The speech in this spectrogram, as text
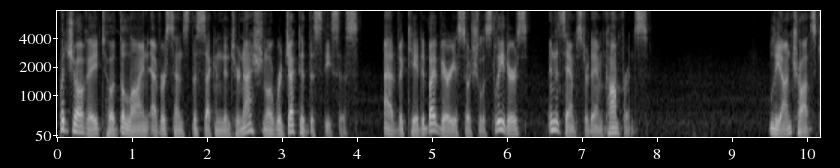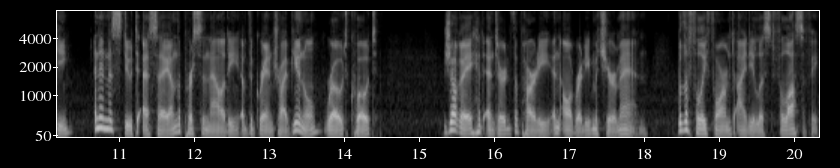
But Jaurès towed the line ever since the Second International rejected this thesis, advocated by various socialist leaders in its Amsterdam conference. Leon Trotsky, in an astute essay on the personality of the Grand Tribunal, wrote, quote, Jaurès had entered the party an already mature man, with a fully formed idealist philosophy.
